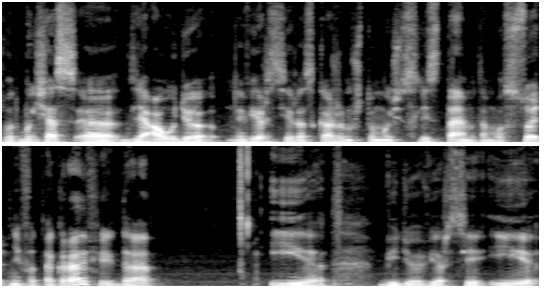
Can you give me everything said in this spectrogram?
вот мы сейчас э, для аудиоверсии расскажем, что мы сейчас листаем там вот сотни фотографий, да, и видеоверсии, и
